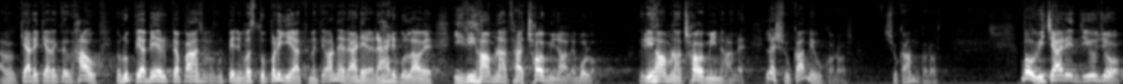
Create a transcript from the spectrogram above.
હવે ક્યારેક ક્યારેક તો હાવ રૂપિયા, બે રૂપિયા, પાંચ રૂપિયાની વસ્તુ પડી ગઈ હાથમાંથી અને રાડે રાડ બોલાવે. એ રિહામણા થાય છ મહિના હાલે, બોલો. રિહામણા છ મહિના હાલે. એટલે શું કામ એવું કરો શું કામ કરો બહુ વિચારીને જીવજો.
